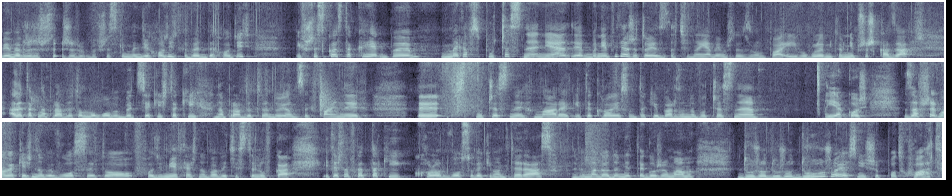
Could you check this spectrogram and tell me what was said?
Wiem, że, we wszystkim będzie chodzić, będę chodzić i wszystko jest takie jakby mega współczesne, nie? Jakby nie widać, że to jest, znaczy no ja wiem, że to jest lumpa i w ogóle mi to nie przeszkadza, ale tak naprawdę to mogłoby być z jakichś takich naprawdę trendujących, fajnych, y, współczesnych marek i te kroje są takie bardzo nowoczesne jakoś zawsze jak mam jakieś nowe włosy, to wchodzi mi jakaś nowa, wiecie, stylówka i też na przykład taki kolor włosów, jaki mam teraz, wymaga ode mnie tego, że mam dużo, dużo, dużo jaśniejszy podkład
